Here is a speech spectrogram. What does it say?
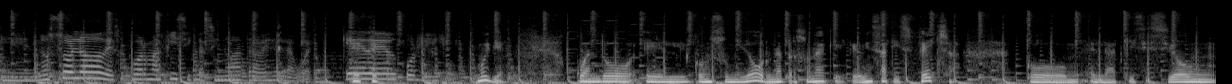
Eh, no solo de forma física, sino a través de la web. ¿Qué debe ocurrir? Muy bien. Cuando el consumidor, una persona que quedó insatisfecha con la adquisición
